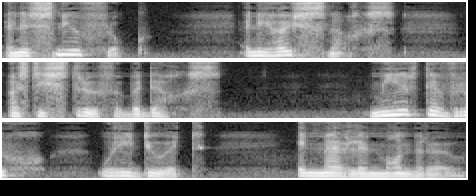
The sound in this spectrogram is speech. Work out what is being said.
in 'n sneeuvlok in die huis snags as die strofe bedags meer te vroeg oor die dood en Marilyn Monroe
